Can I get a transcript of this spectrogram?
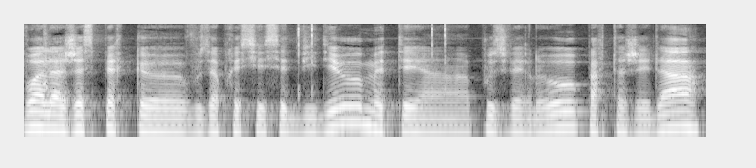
Voilà j'espère que vous appréciez cette vidéo, mettez un pouce vers le haut, partagez-la,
